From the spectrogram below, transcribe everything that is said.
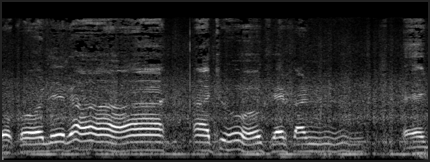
Kokolina Ane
